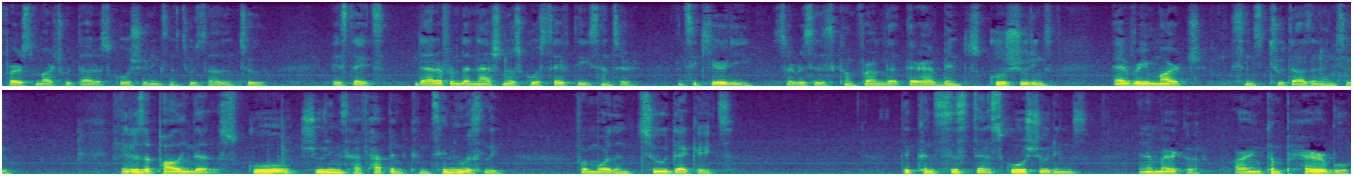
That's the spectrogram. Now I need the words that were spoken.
first March without a school shooting since 2002. It states data from the National School Safety Center and Security Services confirm that there have been school shootings every March since 2002. It is appalling that school shootings have happened continuously for more than two decades. The consistent school shootings in America are incomparable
